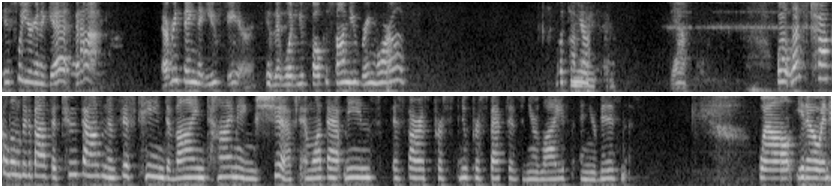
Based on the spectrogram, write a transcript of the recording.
this what you're going to get back. Everything that you fear, because that what you focus on, you bring more of. What's in Amazing. your yeah? Well, let's talk a little bit about the 2015 divine timing shift and what that means as far as pers- new perspectives in your life and your business. Well, you know, in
